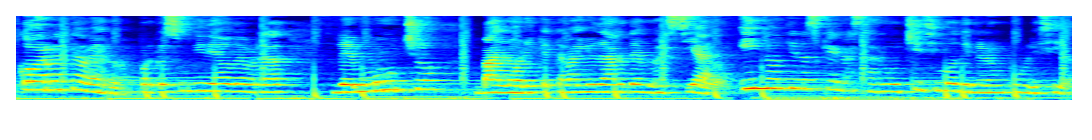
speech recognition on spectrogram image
córrete a verlo, porque es un video de verdad de mucho valor y que te va a ayudar demasiado. Y no tienes que gastar muchísimo dinero en publicidad.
